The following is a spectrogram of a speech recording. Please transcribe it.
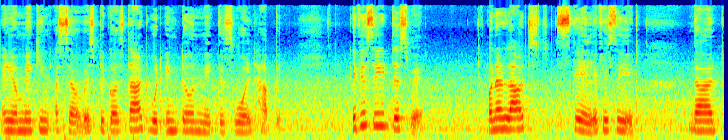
and you're making a service because that would in turn make this world happy. If you see it this way on a large scale if you see it that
